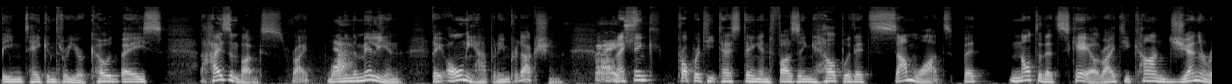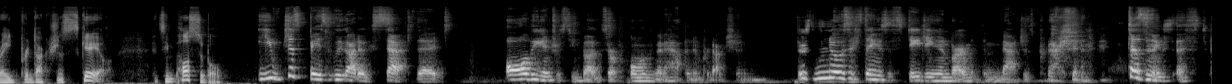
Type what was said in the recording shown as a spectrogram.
being taken through your code base. Heisenbugs, right? One Yeah. in a million. They only happen in production. And I Right. think property testing and fuzzing help with it somewhat, but not to that scale, right? You can't generate production scale. It's impossible. You've just basically got to accept that all the interesting bugs are only going to happen in production. There's no such thing as a staging environment that matches production. It doesn't exist.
